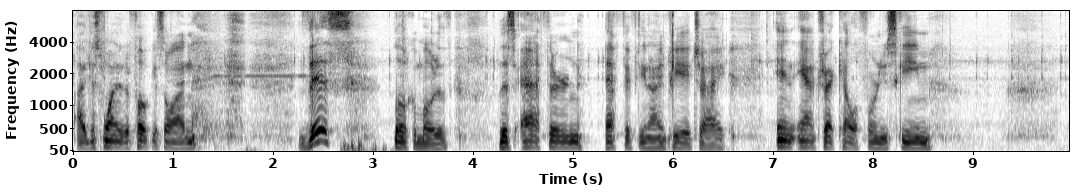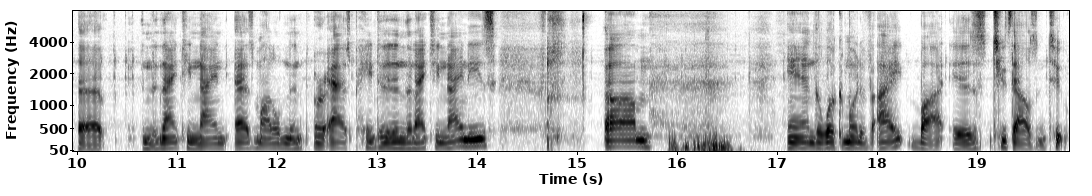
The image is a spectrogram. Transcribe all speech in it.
I just wanted to focus on this locomotive, this Athearn F59 PHI in Amtrak California scheme uh, in the 1990s, as modeled in, or as painted in the 1990s. Um, and the locomotive I bought is 2002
